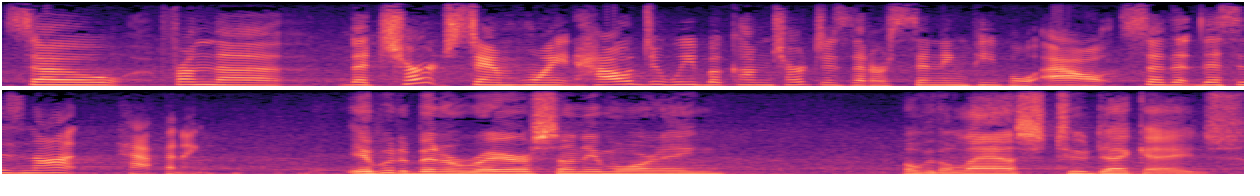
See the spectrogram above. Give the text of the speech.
So from the the church standpoint, how do we become churches that are sending people out so that this is not happening? It would have been a rare Sunday morning over the last two decades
